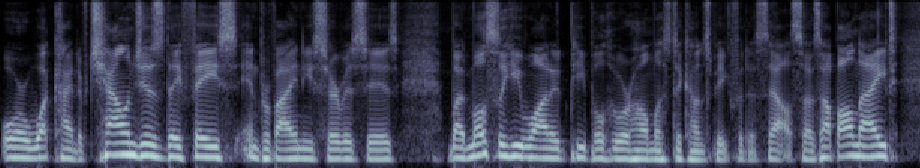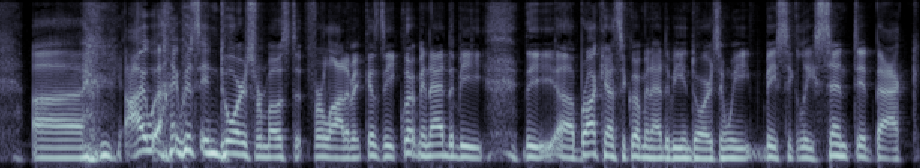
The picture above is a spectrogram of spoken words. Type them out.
or what kind of challenges they face in providing these services. But mostly he wanted people who were homeless to come speak for themselves. So I was up all night. Uh, I, I was indoors for most, for a lot of it because the equipment had to be, the uh, broadcast equipment had to be indoors. And we basically sent it back.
